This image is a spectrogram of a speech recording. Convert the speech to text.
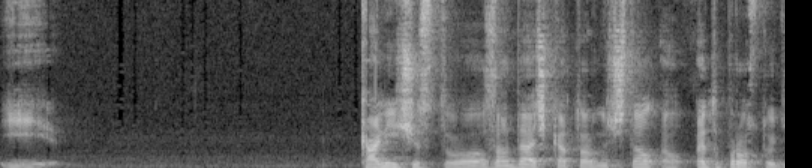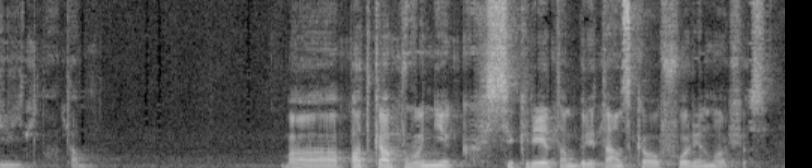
И количество задач, которые он читал, это просто удивительно. Там, э, подкапывание к секретам британского Foreign Office –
